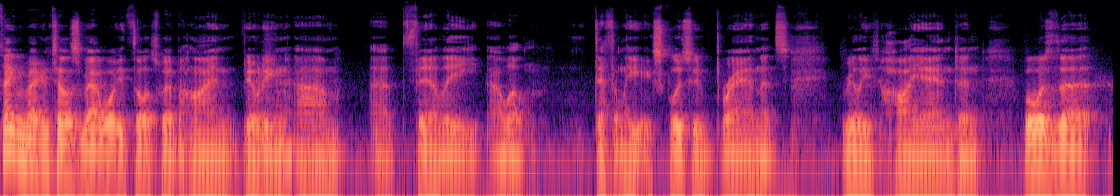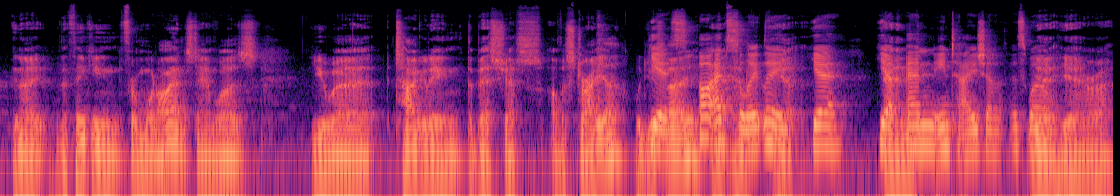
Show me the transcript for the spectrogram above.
Take me back and tell us about what your thoughts were behind building um, a fairly, uh, well, definitely exclusive brand that's really high end. And what was the, you know, the thinking from what I understand was you were targeting the best chefs of Australia, would you yes, say? oh, And- and- absolutely, yeah. yeah, yeah, And- and, into Asia as well. Yeah, yeah, right.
